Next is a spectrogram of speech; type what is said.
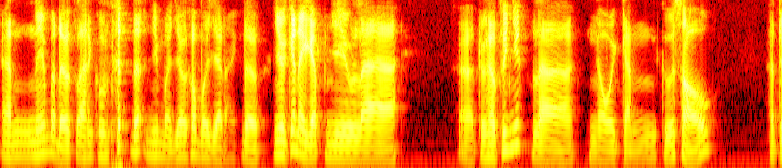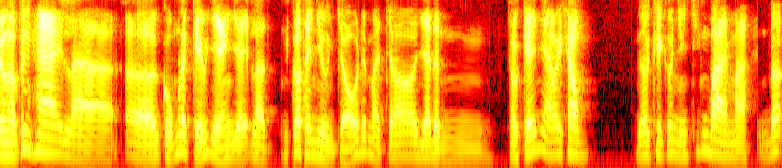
Anh nếu mà được là anh cũng thích đó nhưng mà do không bao giờ đạt được. Nhưng cái này gặp nhiều là uh, trường hợp thứ nhất là ngồi cạnh cửa sổ. Uh, trường hợp thứ hai là uh, cũng là kiểu dạng vậy là có thể nhường chỗ để mà cho gia đình ngồi kế nhau hay không rồi khi có những chuyến bay mà đó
